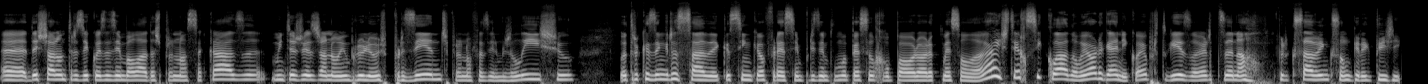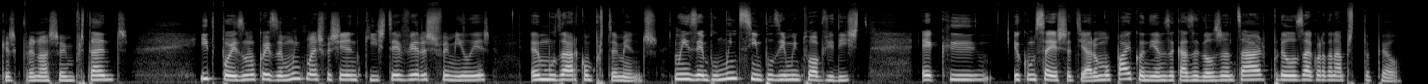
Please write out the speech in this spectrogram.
Uh, deixaram de trazer coisas embaladas para a nossa casa, muitas vezes já não embrulham os presentes para não fazermos lixo. Outra coisa engraçada é que assim que oferecem, por exemplo, uma peça de roupa à Aurora, começam lá, ah, isto é reciclado, ou é orgânico, ou é português, ou é artesanal, porque sabem que são características que para nós são importantes. E depois, uma coisa muito mais fascinante que isto é ver as famílias a mudar comportamentos. Um exemplo muito simples e muito óbvio disto é que eu comecei a chatear o meu pai quando íamos à casa dele jantar por ele usar guardanapos de papel.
